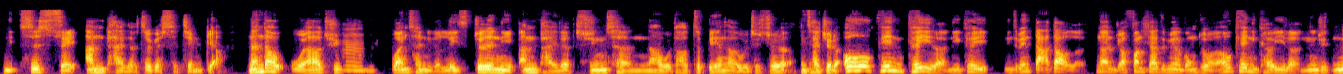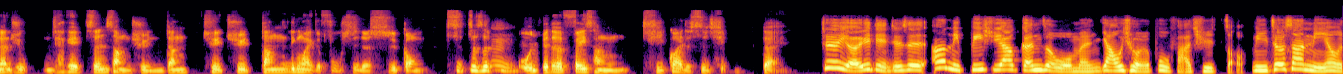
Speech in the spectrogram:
你是谁安排了这个时间表？难道我要去完成你的 list，、嗯、就是你安排的行程，然后我到这边了，我就觉得你才觉得、哦、OK，你可以了，你可以，你这边达到了，那你就要放下这边的工作，OK，你可以了，你就那你就你才可以升上去，你当去去当另外一个服饰的施工，是这是我觉得非常奇怪的事情，嗯、对。就是有一点，就是哦，你必须要跟着我们要求的步伐去走。你就算你有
